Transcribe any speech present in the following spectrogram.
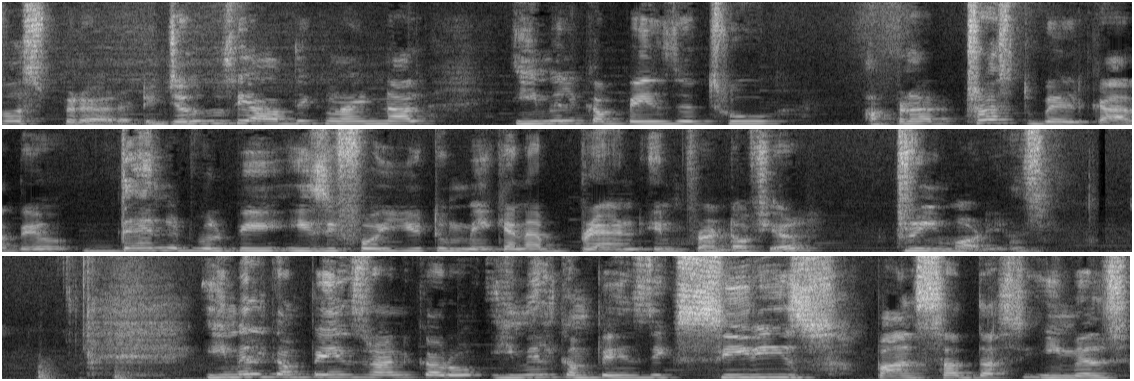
first priority ਜਦੋਂ ਤੁਸੀਂ ਆਪ ਦੇ ਕਲਾਇੰਟ ਨਾਲ ਈਮੇਲ ਕੈਂਪੇਨਸ ਦੇ ਥਰੂ ਆਪਣਾ ਟਰਸਟ ਬਿਲਡ ਕਰਦੇ ਹੋ then it will be easy for you to make an a brand in front of your dream audience Email campaigns run करो ईमेल कंपेन्स एक सीरीज़ पाँच सात दस emails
